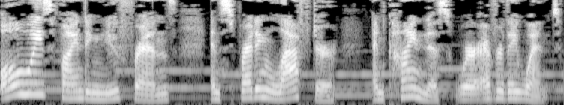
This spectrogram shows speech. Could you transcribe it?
always finding new friends and spreading laughter and kindness wherever they went.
